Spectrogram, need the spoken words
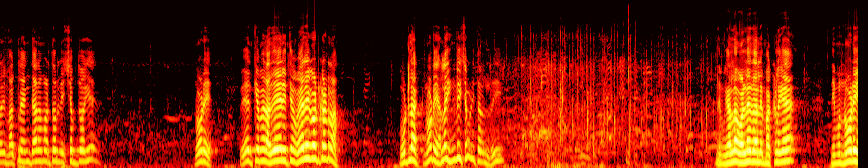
ನೋಡಿದ್ರೆ ಮಕ್ಕಳು ಹೆಂಗೆ ಧ್ಯಾನ ಮಾಡ್ತಾರೆ ನಿಶಬ್ದವಾಗಿ ನೋಡಿ, ವೇದಿಕೆ ಮೇಲೆ ಅದೇ ರೀತಿ ವೆರಿ ಗುಡ್ ಕಣ್ರ ಗುಡ್ ಲಕ್ ನೋಡಿ, ಎಲ್ಲ ಇಂಗ್ಲೀಷೇ ಹೊಡಿತಾರಲ್ರಿ. ನಿಮಗೆಲ್ಲ ಒಳ್ಳೇದಲ್ಲಿ ಮಕ್ಕಳಿಗೆ. ನಿಮ್ಮನ್ನು ನೋಡಿ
